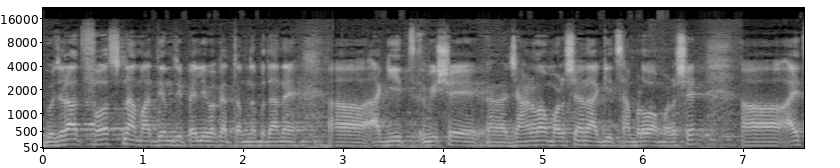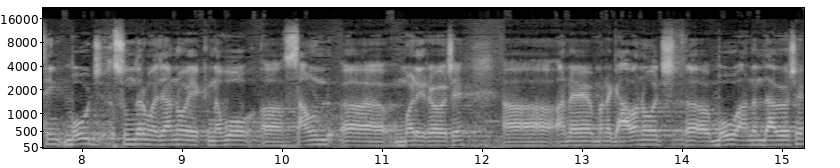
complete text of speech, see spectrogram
ગુજરાત ફર્સ્ટના માધ્યમથી પહેલી વખત તમને બધાને આ ગીત વિશે જાણવા મળશે અને આ ગીત સાંભળવા મળશે. આઈ થિંક બહુ જ સુંદર મજાનો એક નવો સાઉન્ડ મળી રહ્યો છે. અને મને ગાવાનો જ બહુ આનંદ આવ્યો છે.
